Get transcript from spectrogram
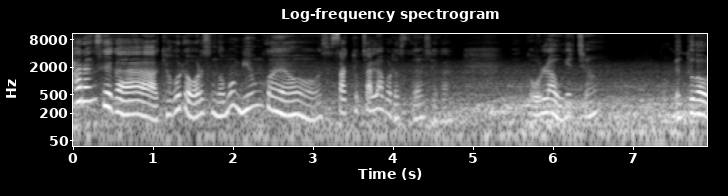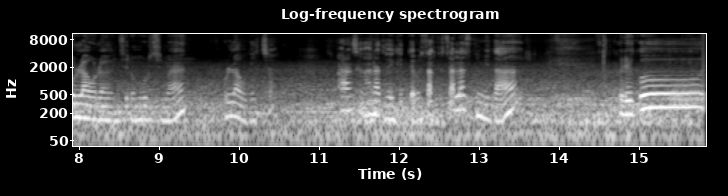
파란새가 겨울에 얼어서 너무 미운 거예요. 싹둑 잘라버렸어요 제가. 또 올라오겠죠. 몇 도가 올라오는지는 모르지만 올라오겠죠. 파란색 하나 더 있기 때문에 싹둑 잘랐습니다. 그리고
